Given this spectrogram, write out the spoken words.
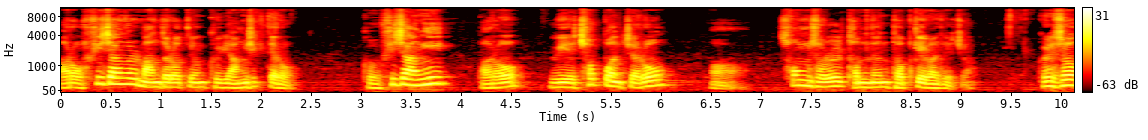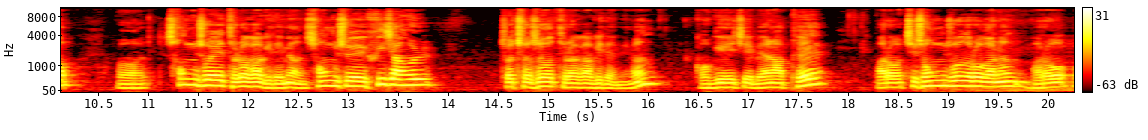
바로 휘장을 만들었던 그 양식대로 그 휘장이 바로 위에 첫 번째로 어, 성소를 덮는 덮개가 되죠. 그래서 어, 성소에 들어가게 되면 성소의 휘장을 젖혀서 들어가게 되면은 거기에 이제 맨 앞에 바로 지성소 들어가는 바로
